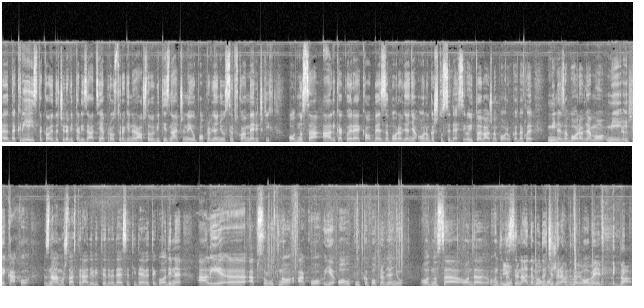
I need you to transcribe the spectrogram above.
e, da krije. Istakao je da će revitalizacija prostora generalštaba biti značajna i u popravljanju srpsko-američkih odnosa, ali, kako je rekao, bez zaboravljanja onoga što se desilo. I to je važna poruka. Dakle, mi ne zaboravljamo, mi yes. i tekako znamo šta ste radili te 99. godine, ali e, apsolutno ako je ovo put ka popravljanju odnosa, onda, onda da se nadamo da će Trump dakle, da pobedi. Ovaj, da,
